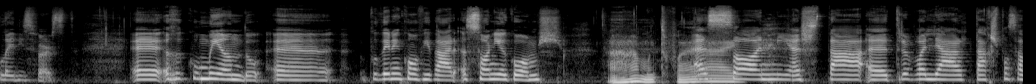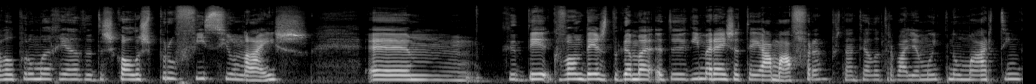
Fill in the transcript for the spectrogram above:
Ladies First, uh, recomendo uh, poderem convidar a Sónia Gomes. Ah, muito bem. A Sónia está a trabalhar, está responsável por uma rede de escolas profissionais. Um, que, de, que vão desde Gama, de Guimarães até à Mafra, portanto ela trabalha muito no marketing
